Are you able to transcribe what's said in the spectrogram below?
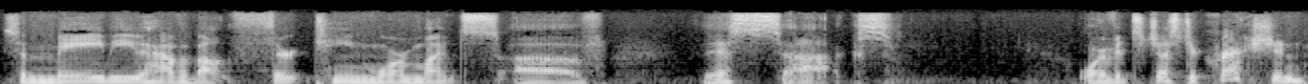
So maybe you have about 13 more months of this sucks. Or if it's just a correction,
